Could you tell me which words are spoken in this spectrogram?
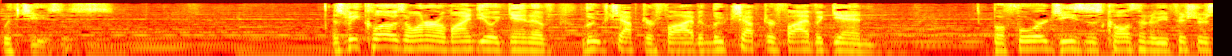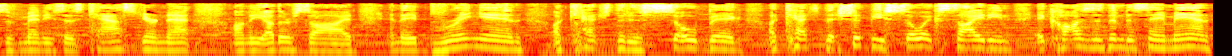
with Jesus. As we close, I want to remind you again of Luke chapter 5. In Luke chapter 5 again, before Jesus calls them to be fishers of men, he says, cast your net on the other side. And they bring in a catch that is so big, a catch that should be so exciting. It causes them to say, man,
